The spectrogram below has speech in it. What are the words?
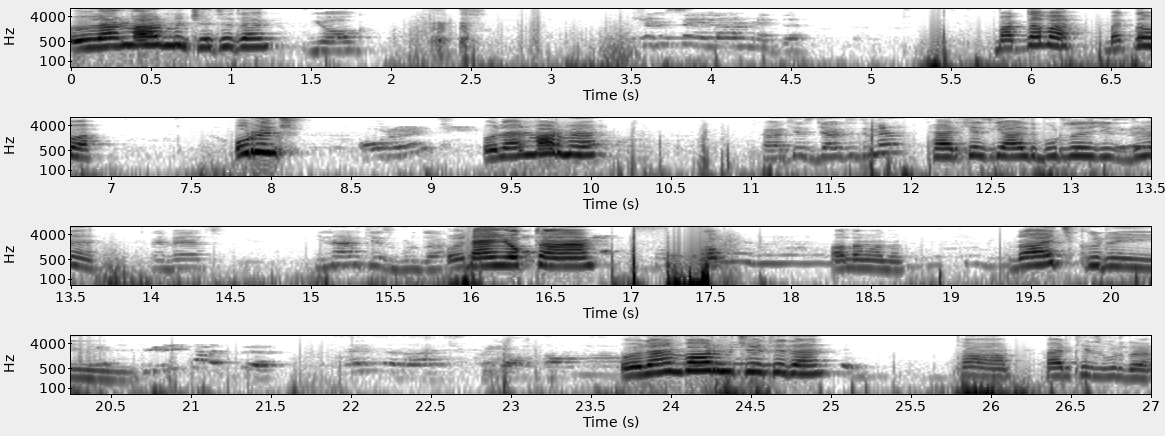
Ölen var mı çeteden? Yok. Kimse eğlenmedi. Baklava, baklava. Orange. Orange. Ölen var mı? Herkes geldi değil mi? Herkes geldi buradayız değil mi? Evet. Yine herkes burada. Ölen yok tamam. Hop. Alamadım. Right green. Ölen var mı çeteden? Tamam. Herkes burada.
